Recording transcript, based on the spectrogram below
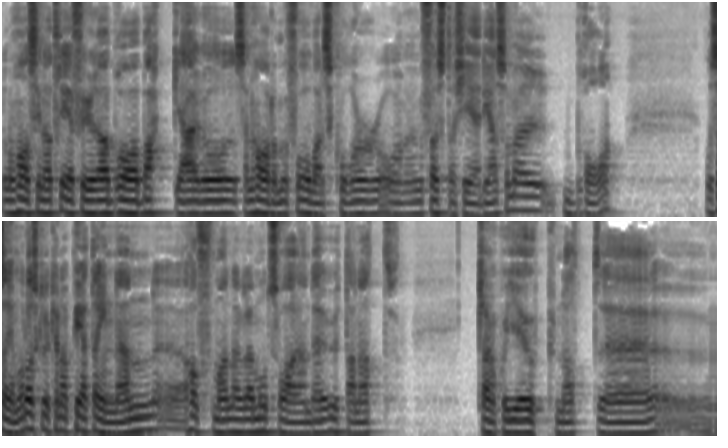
de har sina tre, fyra bra backar och sen har de en forwardscore och en första kedja som är bra. Och säger man då skulle kunna peta in en eh, Hoffman eller motsvarande utan att kanske ge upp något uh,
